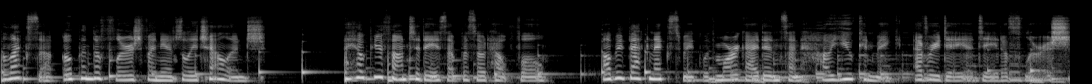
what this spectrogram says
Alexa, open the Flourish Financially Challenge. I hope you found today's episode helpful. I'll be back next week with more guidance on how you can make every day a day to flourish.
